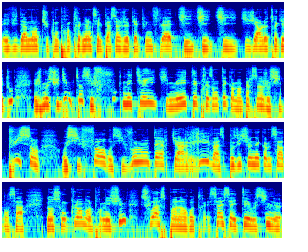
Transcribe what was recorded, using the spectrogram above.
évidemment, tu comprends très bien que c'est le personnage de Kate Winslet qui, qui, qui, gère le truc et tout. Et je me suis dit, putain, c'est fou que Neytiri, qui m'ait été présenté comme un personnage aussi puissant, aussi fort, aussi volontaire, qui arrive à se positionner comme ça dans, sa, dans son clan dans le premier film, soit à ce point-là en retrait. Ça, ça a été aussi une,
